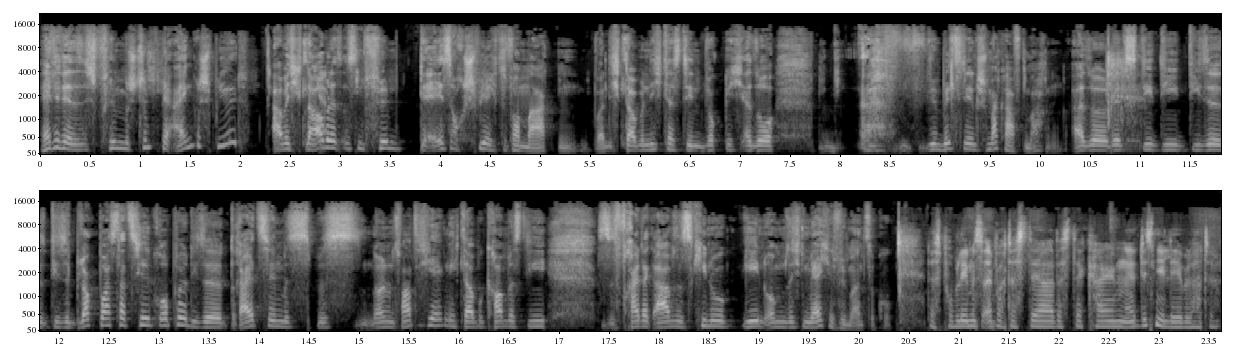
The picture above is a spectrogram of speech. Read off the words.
Hätte der Film bestimmt mehr eingespielt, aber ich glaube, ja. das ist ein Film, der ist auch schwierig zu vermarkten, weil ich glaube nicht, dass den wirklich, also wie willst du den schmackhaft machen? Also jetzt die die diese diese Blockbuster Zielgruppe, diese 13 bis bis 29-jährigen, ich glaube kaum, dass die Freitagabends ins Kino gehen, um sich einen Märchenfilm anzugucken. Das Problem ist einfach, dass der dass der kein äh, Disney Label hatte.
